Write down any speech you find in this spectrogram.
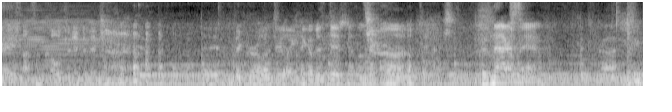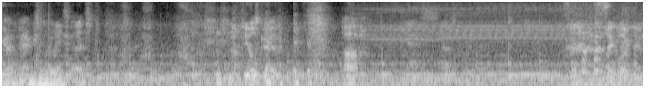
He's not some cultured individual. the girl into like pick up his dish and I'm like, oh, who's next? Oh, man. Looking good, Nick. Thanks, guys. Feels good. Ah, Sick look, dude.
